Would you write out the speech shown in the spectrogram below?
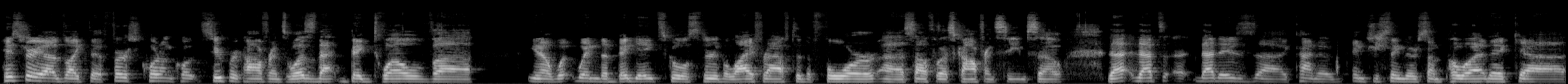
history of like the first quote unquote super conference was that Big Twelve. Uh, you know, wh- when the Big Eight schools threw the life raft to the four uh, Southwest Conference teams. So that that's uh, that is uh, kind of interesting. There's some poetic. Uh,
